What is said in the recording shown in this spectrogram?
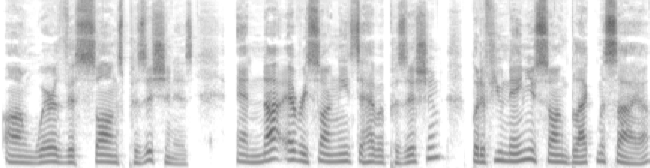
on where this song's position is. And not every song needs to have a position. But if you name your song Black Messiah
